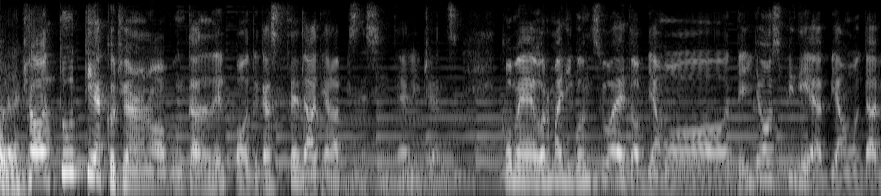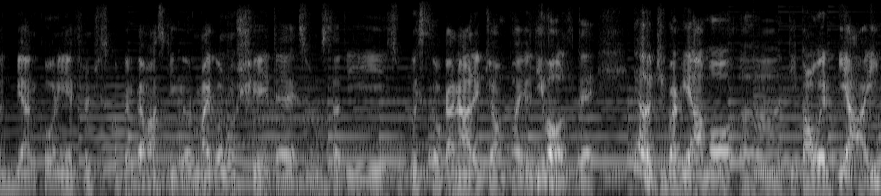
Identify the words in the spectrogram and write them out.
Allora, ciao a tutti, eccoci a una nuova puntata del podcast dati alla Business Intelligence. Come ormai di consueto abbiamo degli ospiti e abbiamo David Bianconi e Francesco Bergamaschi che ormai conoscete, sono stati su questo canale già un paio di volte e oggi parliamo uh, di Power BI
